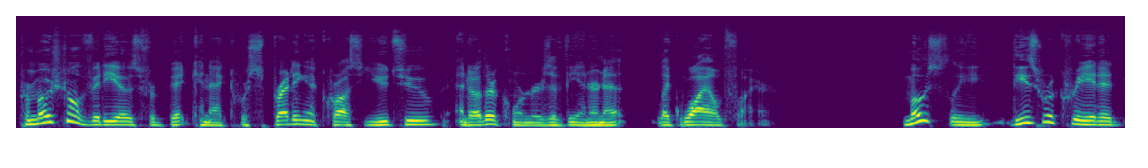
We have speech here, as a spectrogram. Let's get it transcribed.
promotional videos for BitConnect were spreading across YouTube and other corners of the internet like wildfire. Mostly, these were created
